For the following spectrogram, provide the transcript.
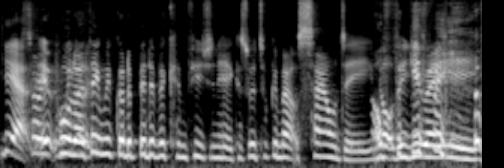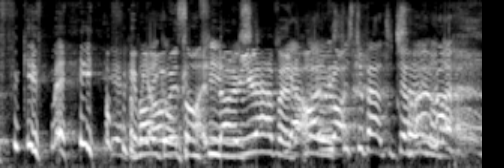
yeah, sorry, it, Paul. I think we've got a bit of a confusion here because we're talking about Saudi, oh, not the UAE. Me. forgive me. Yeah. Forgive me. I, I was like, no, you haven't. Yeah, I, I was like, just about to jump so, on that.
